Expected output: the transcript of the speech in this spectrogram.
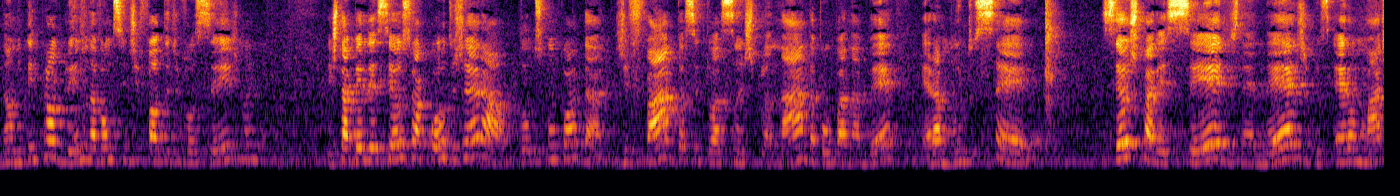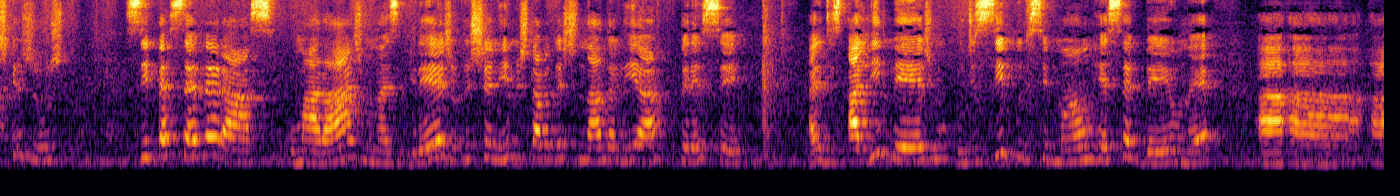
Não, não tem problema, nós vamos sentir falta de vocês, mas estabeleceu-se o acordo geral, todos concordaram. De fato, a situação explanada por Banabé era muito séria. Seus pareceres né, enérgicos eram mais que justos. Se perseverasse o marasmo nas igrejas, o cristianismo estava destinado ali a perecer. Aí ele diz, ali mesmo, o discípulo de Simão recebeu né, a, a,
